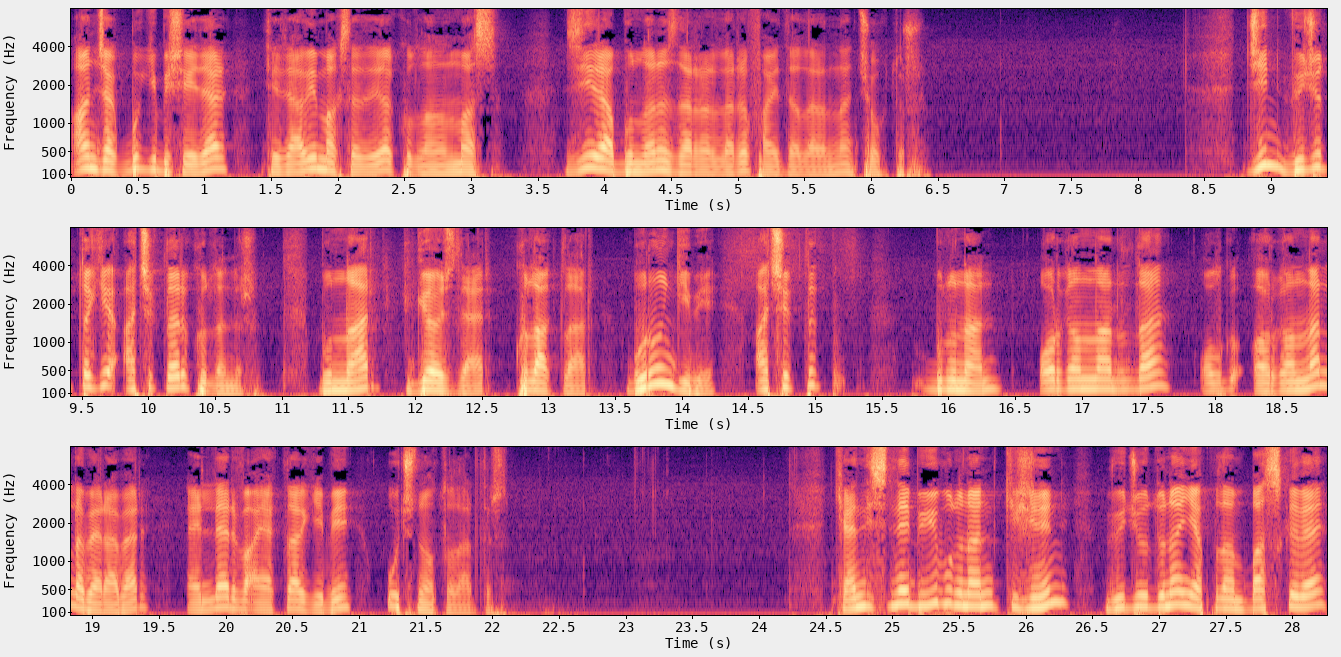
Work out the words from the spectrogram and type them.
Ancak bu gibi şeyler tedavi maksadıyla kullanılmaz. Zira bunların zararları faydalarından çoktur. Cin vücuttaki açıkları kullanır. Bunlar gözler, kulaklar, burun gibi açıklık bulunan organlarda organlarla beraber eller ve ayaklar gibi uç noktalardır. Kendisinde büyü bulunan kişinin vücuduna yapılan baskı ve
